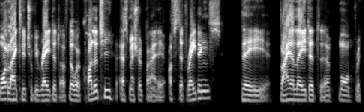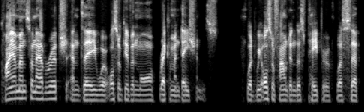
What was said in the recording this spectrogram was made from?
more likely to be rated of lower quality as measured by Ofsted ratings. They violated uh, more requirements on average, and they were also given more recommendations. What we also found in this paper was that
